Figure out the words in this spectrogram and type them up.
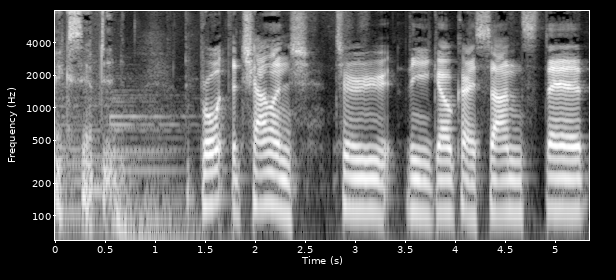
accepted. brought the challenge to the Gold Coast Suns. They're,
